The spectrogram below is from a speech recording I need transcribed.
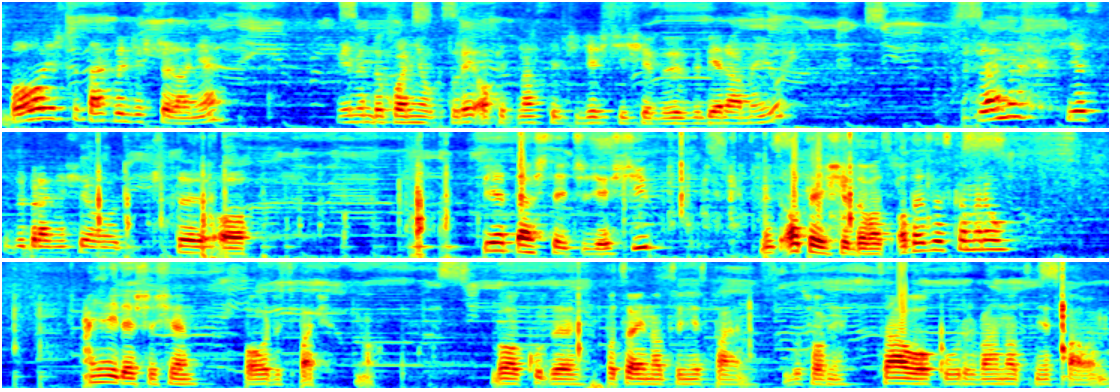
bo jeszcze tak będzie strzelanie. Nie wiem dokładnie o której, o 15.30 się wy, wybieramy już. W planach jest wybranie się o, 4, o 15.30, więc o tej się do was odezwę z kamerą, a ja idę jeszcze się położyć spać, no. Bo kurde, po całej nocy nie spałem. Dosłownie. Całą kurwa noc nie spałem.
